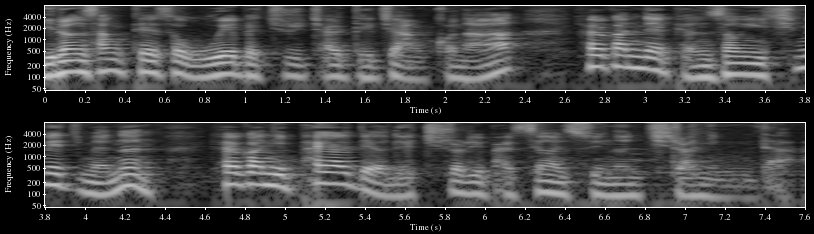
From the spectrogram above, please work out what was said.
이런 상태에서 우회 배출이 잘 되지 않거나 혈관 내 변성이 심해지면은 혈관이 파열되어 뇌출혈이 발생할 수 있는 질환입니다.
